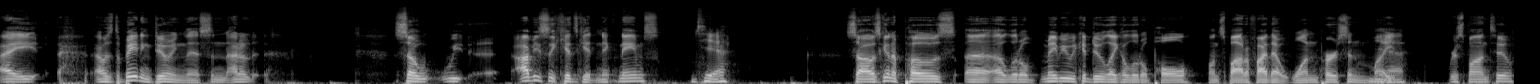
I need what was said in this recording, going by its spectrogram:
I I was debating doing this, and I don't. So we obviously kids get nicknames. Yeah. So I was gonna pose a, a little. Maybe we could do like a little poll on Spotify that one person might Yeah. respond to.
